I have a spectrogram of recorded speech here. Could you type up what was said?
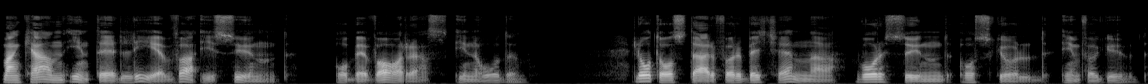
Man kan inte leva i synd och bevaras i nåden. Låt oss därför bekänna vår synd och skuld inför Gud.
